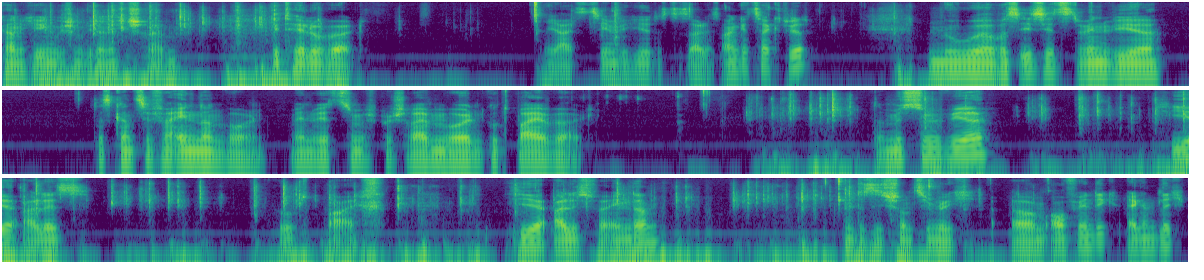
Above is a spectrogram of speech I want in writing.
kann ich irgendwie schon wieder nicht schreiben. Mit Hello World. Ja, jetzt sehen wir hier, dass das alles angezeigt wird. Nur, was ist jetzt, wenn wir das Ganze verändern wollen? Wenn wir jetzt zum Beispiel schreiben wollen, Goodbye World. Dann müssen wir hier alles Goodbye. Hier alles verändern. Und das ist schon ziemlich ähm, aufwendig eigentlich.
